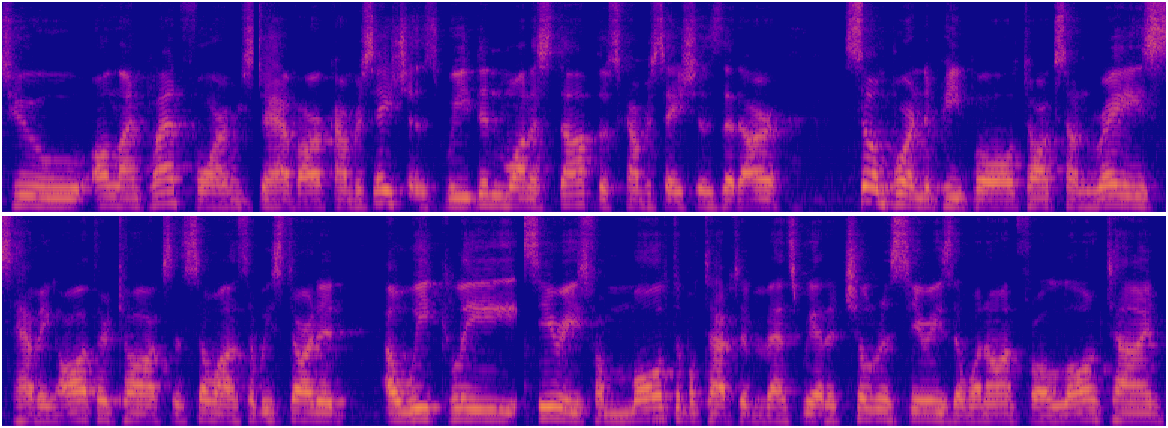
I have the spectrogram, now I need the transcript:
to online platforms to have our conversations. We didn't want to stop those conversations that are so important to people talks on race, having author talks, and so on. So we started a weekly series from multiple types of events. We had a children's series that went on for a long time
